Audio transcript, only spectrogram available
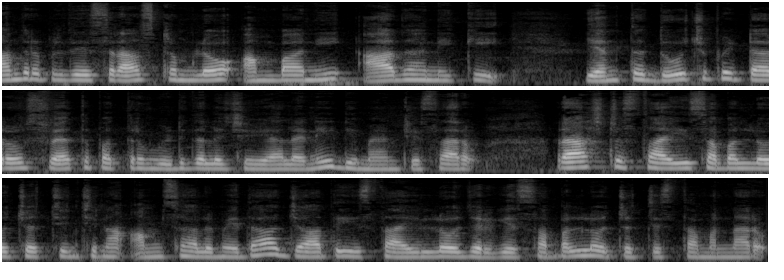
ఆంధ్రప్రదేశ్ రాష్ట్రంలో అంబానీ ఆదానికి ఎంత దోచిపెట్టారో శ్వేతపత్రం విడుదల చేయాలని డిమాండ్ చేశారు. రాష్ట్ర స్థాయి సభల్లో చర్చించిన అంశాల మీద జాతీయ స్థాయిలో జరిగే సభల్లో చర్చిస్తామన్నారు.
